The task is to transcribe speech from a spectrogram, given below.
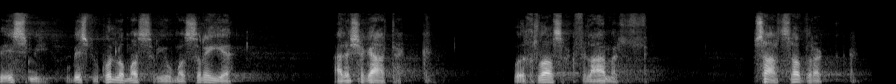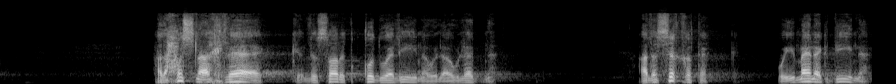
باسمي وباسم كل مصري ومصرية على شجاعتك وإخلاصك في العمل وسعة صدرك على حسن أخلاقك اللي صارت قدوة لينا ولأولادنا على ثقتك وإيمانك بينا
